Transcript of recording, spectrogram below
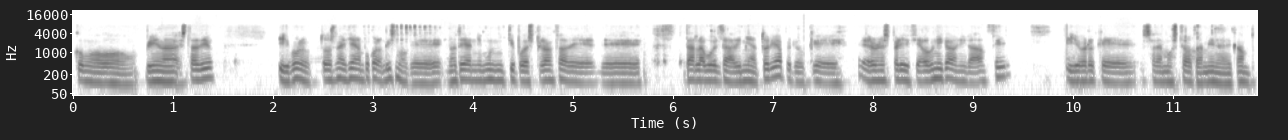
como viniendo al estadio, y bueno, todos me decían un poco lo mismo, que no tenían ningún tipo de esperanza de, de dar la vuelta a la eliminatoria, pero que era una experiencia única venir a Anfield, y yo creo que se ha demostrado también en el campo.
